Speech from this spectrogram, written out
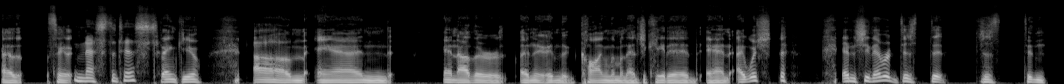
As say Anesthetist. Thank you. Um, and and other and, and calling them uneducated. And I wish, and she never just did, just didn't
